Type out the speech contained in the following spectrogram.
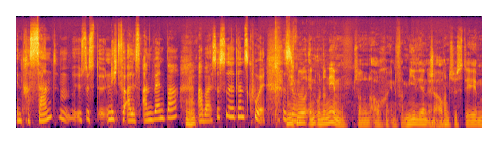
interessant. Es ist nicht für alles anwendbar, mhm. aber es ist äh, ganz cool. So. Nicht nur in Unternehmen, sondern auch in Familien ist auch ein System.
